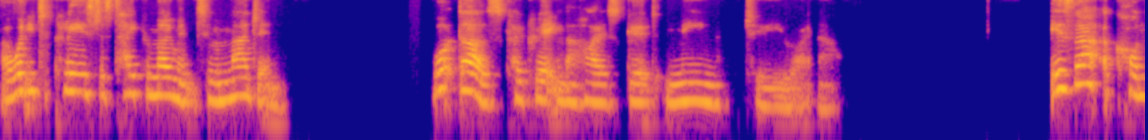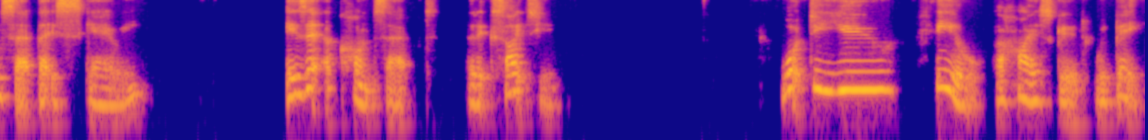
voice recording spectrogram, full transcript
I want you to please just take a moment to imagine what does co-creating the highest good mean to you right now? Is that a concept that is scary? Is it a concept that excites you? What do you feel the highest good would be?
